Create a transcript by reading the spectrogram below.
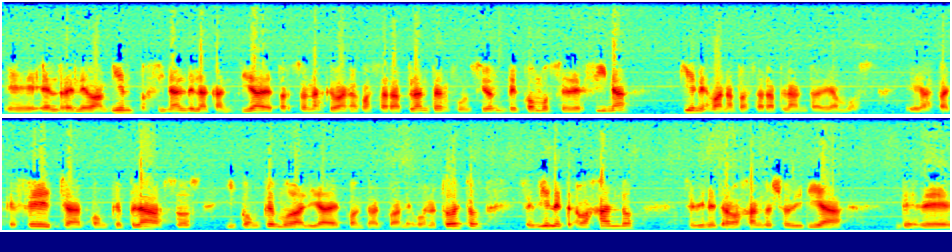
eh, el relevamiento final de la cantidad de personas que van a pasar a planta en función de cómo se defina quiénes van a pasar a planta, digamos, hasta qué fecha, con qué plazos y con qué modalidades contractuales. Bueno, todo esto se viene trabajando se viene trabajando, yo diría, desde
